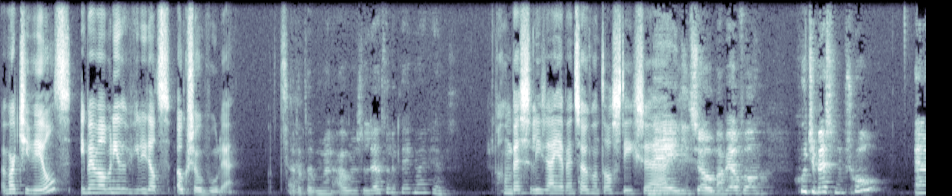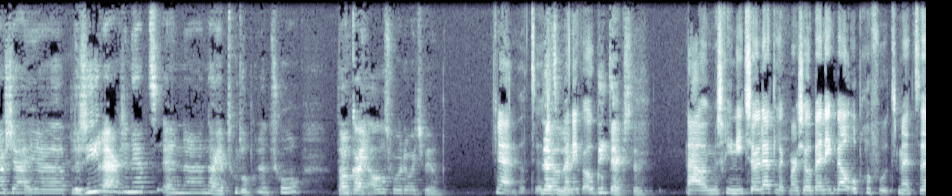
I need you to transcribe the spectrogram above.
wat je wilt. Ik ben wel benieuwd of jullie dat ook zo voelen. Ja, dat hebben mijn ouders letterlijk tegen mij gezegd. Van beste Lisa, jij bent zo fantastisch. eh. Nee, niet zo. Maar wel van goed je best doen op school. En als jij eh, plezier ergens in hebt en eh, nou, je hebt goed opgelet op school, dan kan je alles worden wat je wil. Ja, dat, eh, zo ben ik ook Die teksten. Nou, misschien niet zo letterlijk, maar zo ben ik wel opgevoed. Met eh,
